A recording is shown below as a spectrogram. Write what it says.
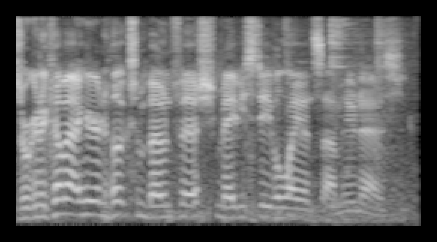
So we're going to come out here and hook some bonefish. Maybe Steve will land some. Who knows?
